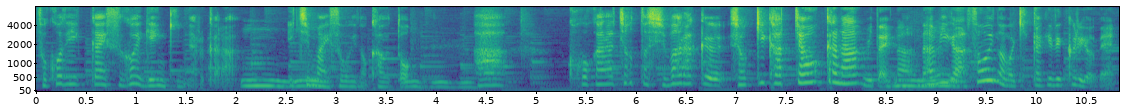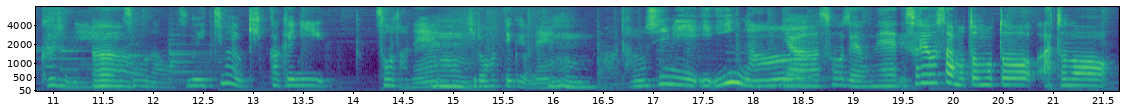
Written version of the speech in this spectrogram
そこで一回すごい元気になるから、うん一枚そういうの買うと、あーここからちょっとしばらく食器買っちゃおうかなみたいなうん波がそういうののきっかけで来るよね。来るね、うん。そうだわ。その一枚をきっかけにそうだね、うん。広がっていくよね、楽しみ。いいいないやーそうだよね。でそれをさもともと後の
